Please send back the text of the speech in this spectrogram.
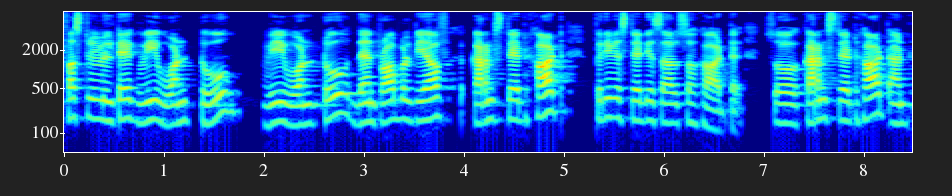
first we will take V12 V12 then probability of current state hot previous state is also hot. So current state hot and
